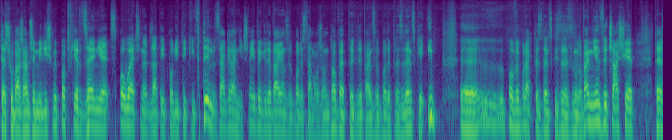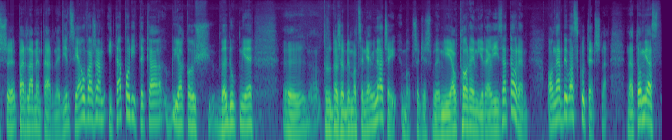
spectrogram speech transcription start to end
też uważam, że mieliśmy potwierdzenie społeczne dla tej polityki, w tym zagranicznej, wygrywając wybory samorządowe, wygrywając wybory prezydenckie i e, po wyborach prezydenckich zrezygnowałem. W międzyczasie też e, parlamentarne. Więc ja uważam i ta polityka jakoś według mnie e, trudno, żebym oceniał inaczej, bo przecież byłem jej autorem i realizatorem. Ona była skuteczna. Natomiast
